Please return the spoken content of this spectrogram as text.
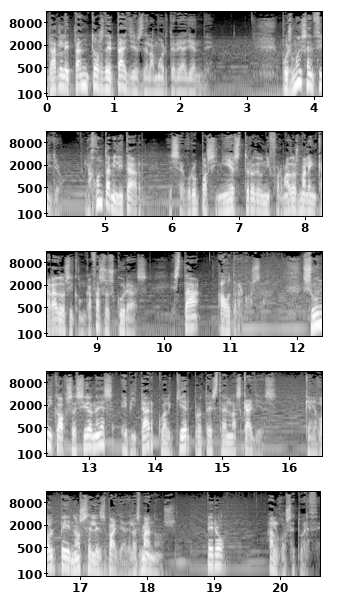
darle tantos detalles de la muerte de Allende? Pues muy sencillo. La Junta Militar, ese grupo siniestro de uniformados mal encarados y con gafas oscuras, está a otra cosa. Su única obsesión es evitar cualquier protesta en las calles, que el golpe no se les vaya de las manos. Pero algo se tuerce.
